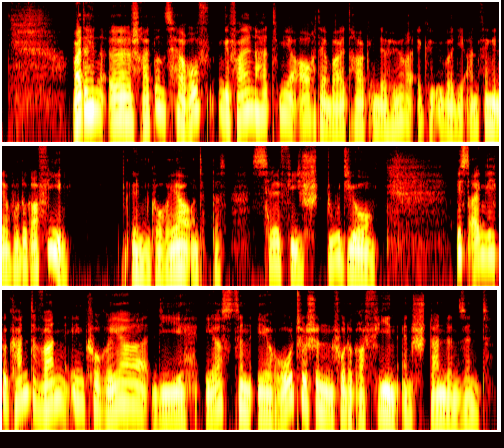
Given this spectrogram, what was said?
Weiterhin äh, schreibt uns Herr Ruff, gefallen hat mir auch der Beitrag in der Hörerecke über die Anfänge der Fotografie in Korea und das Selfie-Studio. Ist eigentlich bekannt, wann in Korea die ersten erotischen Fotografien entstanden sind?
